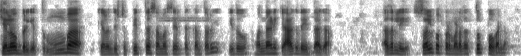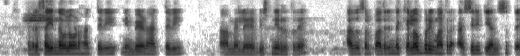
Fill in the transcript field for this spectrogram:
ಕೆಲವೊಬ್ಬರಿಗೆ ತುಂಬಾ ಕೆಲವೊಂದಿಷ್ಟು ಪಿತ್ತ ಸಮಸ್ಯೆ ಇರ್ತಕ್ಕಂಥವ್ರಿಗೆ ಇದು ಹೊಂದಾಣಿಕೆ ಆಗದೇ ಇದ್ದಾಗ ಅದರಲ್ಲಿ ಸ್ವಲ್ಪ ಪ್ರಮಾಣದ ತುಪ್ಪವನ್ನು, ಅಂದ್ರೆ ಸೈಂಧವ ಲವಣ ಹಾಕ್ತೀವಿ, ನಿಂಬೆಹಣ್ಣು ಹಾಕ್ತೀವಿ, ಆಮೇಲೆ ಬಿಸಿನೀರು ಇರ್ತದೆ. ಅದು ಸ್ವಲ್ಪ ಅದರಿಂದ ಕೆಲವೊಬ್ಬರಿಗೆ ಮಾತ್ರ ಅಸಿಡಿಟಿ ಅನಿಸುತ್ತೆ.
